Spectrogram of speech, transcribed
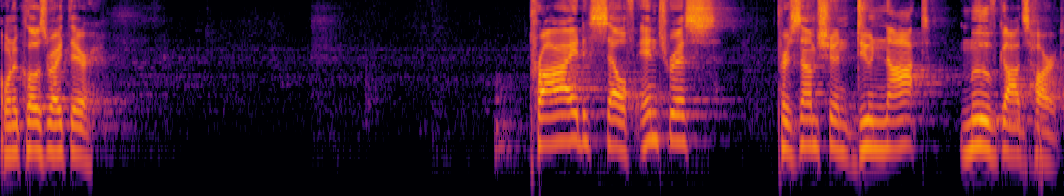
I want to close right there. Pride, self interest, presumption do not move God's heart.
